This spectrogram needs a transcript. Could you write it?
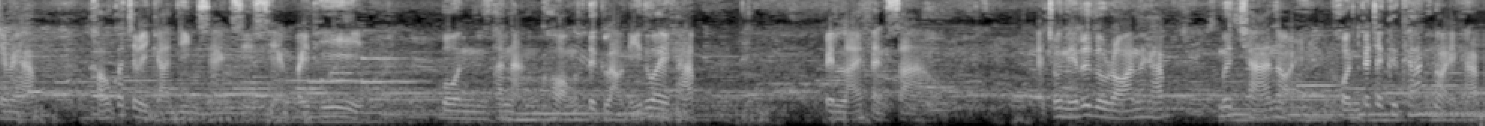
ใช่ไหมครับเขาก็จะมีการยิงแสงสีเสียงไปที่บนผนังของตึกเหล่านี้ด้วยครับ เป็นไลฟ์แฟนซาวแต่ช่วงนี้ฤดูร้อนนะครับ มืดช้าหน่อย คนก็จะคึกคักหน่อยครับ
